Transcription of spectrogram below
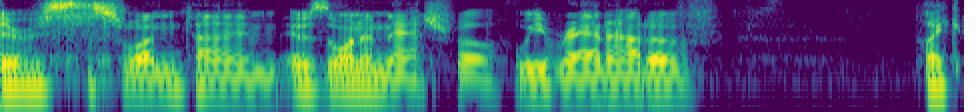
there was this one time. It was the one in Nashville. We ran out of like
